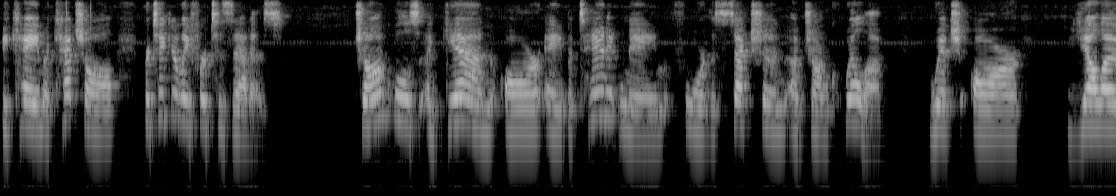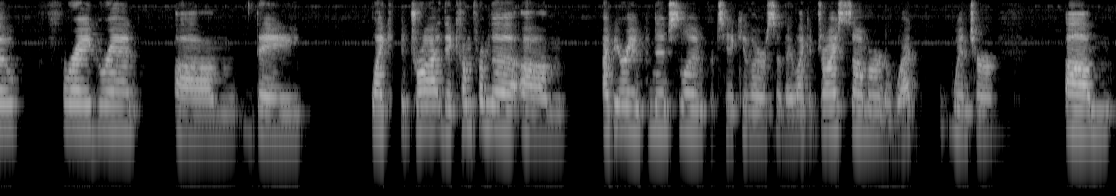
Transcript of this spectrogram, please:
became a catch-all particularly for tazettas. Jonquils again are a botanic name for the section of jonquilla which are yellow fragrant um, they like it dry they come from the um, iberian peninsula in particular so they like a dry summer and a wet winter um,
